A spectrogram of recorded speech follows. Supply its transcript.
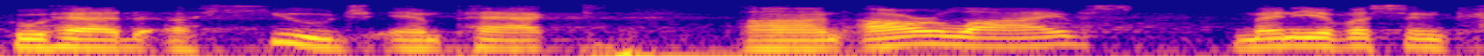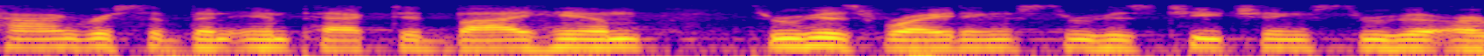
who had a huge impact on our lives Many of us in Congress have been impacted by him through his writings, through his teachings, through our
